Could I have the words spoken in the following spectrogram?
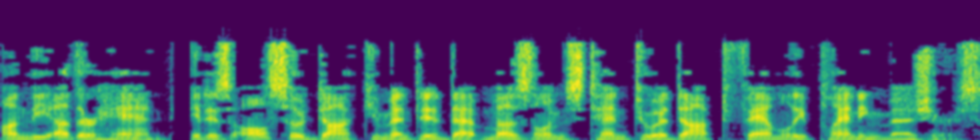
On the other hand, it is also documented that Muslims tend to adopt family planning measures.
